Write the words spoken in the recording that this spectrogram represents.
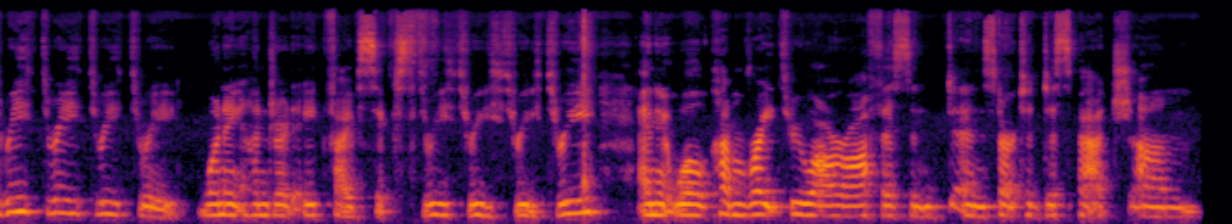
3333. 1 800 856 3333. And it will come right through our office and, and start to dispatch um,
